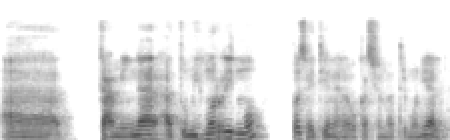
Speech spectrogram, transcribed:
a caminar a tu mismo ritmo, pues ahí tienes la vocación matrimonial.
